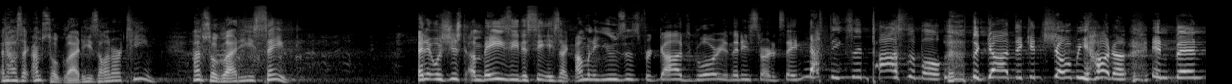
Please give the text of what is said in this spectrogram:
And I was like, I'm so glad he's on our team. I'm so glad he's saved. And it was just amazing to see. He's like, I'm going to use this for God's glory. And then he started saying, Nothing's impossible. The God that can show me how to invent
